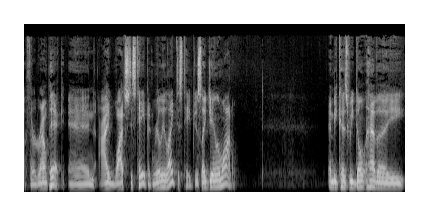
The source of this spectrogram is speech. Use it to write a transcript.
a third round pick. And I watched his tape and really liked his tape, just like Jaylen Waddle. And because we don't have a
